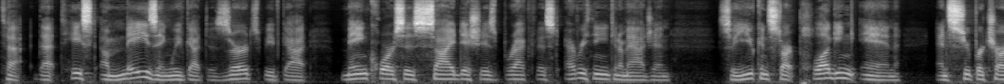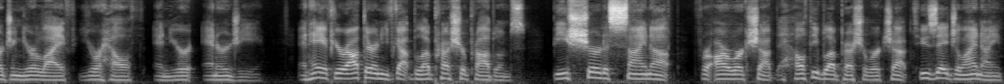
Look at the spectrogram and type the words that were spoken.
to, that taste amazing. We've got desserts, we've got main courses, side dishes, breakfast, everything you can imagine. So you can start plugging in and supercharging your life, your health, and your energy. And hey, if you're out there and you've got blood pressure problems, be sure to sign up for our workshop, the Healthy Blood Pressure Workshop, Tuesday, July 9th.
